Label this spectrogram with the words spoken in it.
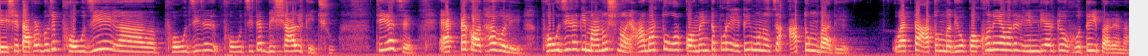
দেশে, তারপর বলছে, ফৌজি ফৌজির ফৌজিটা বিশাল কিছু, ঠিক আছে? একটা কথা বলি, ফৌজিরা কি মানুষ নয়? আমার তো ওর কমেন্টটা পড়ে এটাই মনে হচ্ছে আতঙ্কবাদী। ও একটা আতঙ্কবাদী। ও কখনোই আমাদের ইন্ডিয়ার কেউ হতেই পারে না।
